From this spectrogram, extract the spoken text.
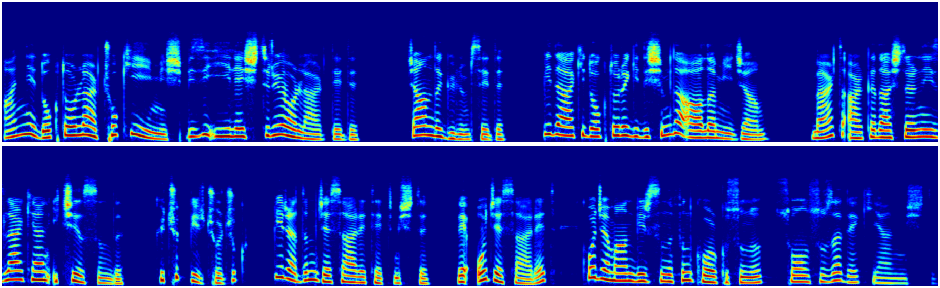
anne doktorlar çok iyiymiş, bizi iyileştiriyorlar dedi. Can da gülümsedi. Bir dahaki doktora gidişimde ağlamayacağım. Mert arkadaşlarını izlerken içi ısındı. Küçük bir çocuk bir adım cesaret etmişti ve o cesaret kocaman bir sınıfın korkusunu sonsuza dek yenmişti.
